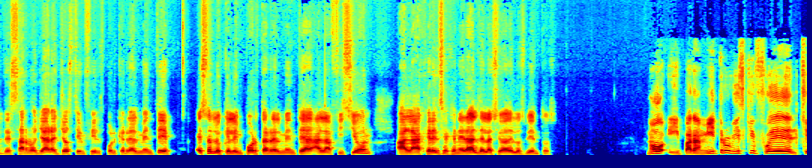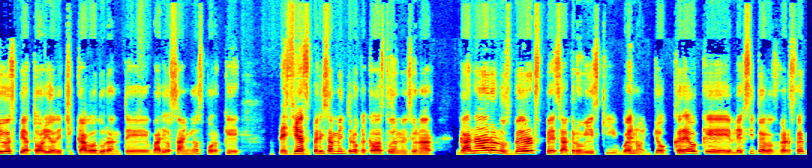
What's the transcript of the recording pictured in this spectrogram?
desarrollar a Justin Fields, porque realmente eso es lo que le importa realmente a, la afición, a la gerencia general de la Ciudad de los Vientos. No, y para mí Trubisky fue el chivo expiatorio de Chicago durante varios años, porque decías precisamente lo que acabas tú de mencionar Ganaron los Bears pese a Trubisky. Bueno, yo creo que el éxito de los Bears fue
